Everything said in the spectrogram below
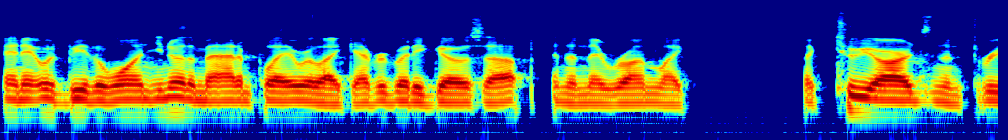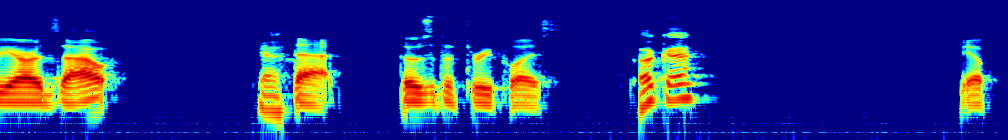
and it would be the one, you know, the Madden play where like everybody goes up and then they run like like two yards and then three yards out. Yeah, that those are the three plays. Okay. Yep.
